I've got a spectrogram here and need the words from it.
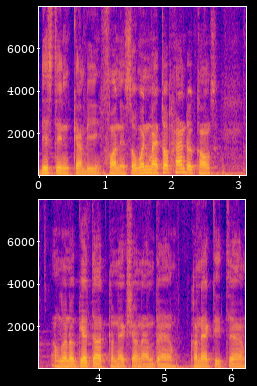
this thing can be funny. So when my top handle comes I'm going to get that connection and uh, connect it uh,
